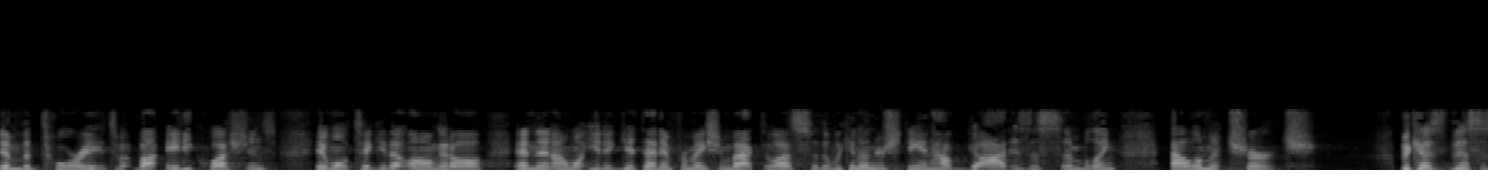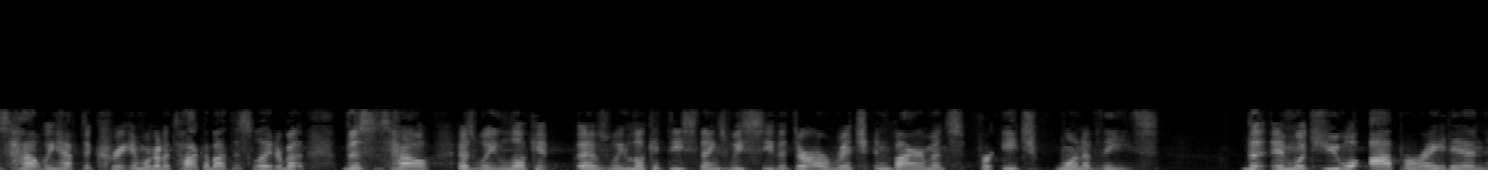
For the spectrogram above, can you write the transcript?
inventory. It's about 80 questions. It won't take you that long at all. And then I want you to get that information back to us so that we can understand how God is assembling Element Church. Because this is how we have to create, and we're going to talk about this later, but this is how, as we look at, as we look at these things, we see that there are rich environments for each one of these. in which you will operate in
